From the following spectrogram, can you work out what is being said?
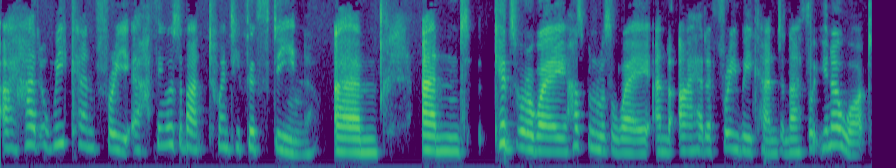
I had a weekend free. I think it was about 2015, um, and kids were away, husband was away, and I had a free weekend. And I thought, you know what?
